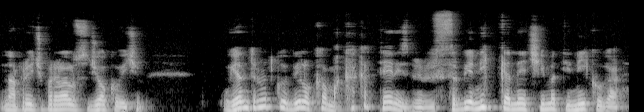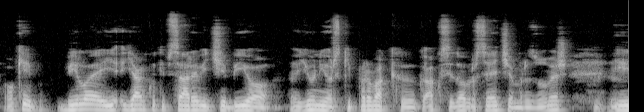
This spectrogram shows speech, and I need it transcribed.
napravit ću paralelu sa Đokovićem. U jednom trenutku je bilo kao, ma kakav tenis, bre, Srbija nikad neće imati nikoga. Ok, bilo je, Janko Tipsarević je bio juniorski prvak, ako se dobro sećam, razumeš, Mhm. i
